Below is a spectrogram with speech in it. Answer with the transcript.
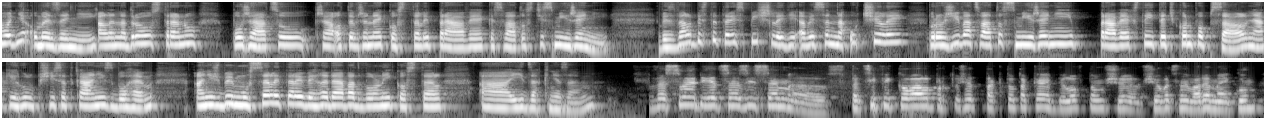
hodně omezení, ale na druhou stranu pořád jsou třeba otevřené kostely právě ke svátosti smíření. Vyzval byste tedy spíš lidi, aby se naučili prožívat sváto smíření, právě jak jste ji teď popsal, nějaký hlubší setkání s Bohem, aniž by museli tedy vyhledávat volný kostel a jít za knězem? Ve své diecezi jsem eh, specifikoval, protože tak to také bylo v tom vše, všeobecném vademékum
